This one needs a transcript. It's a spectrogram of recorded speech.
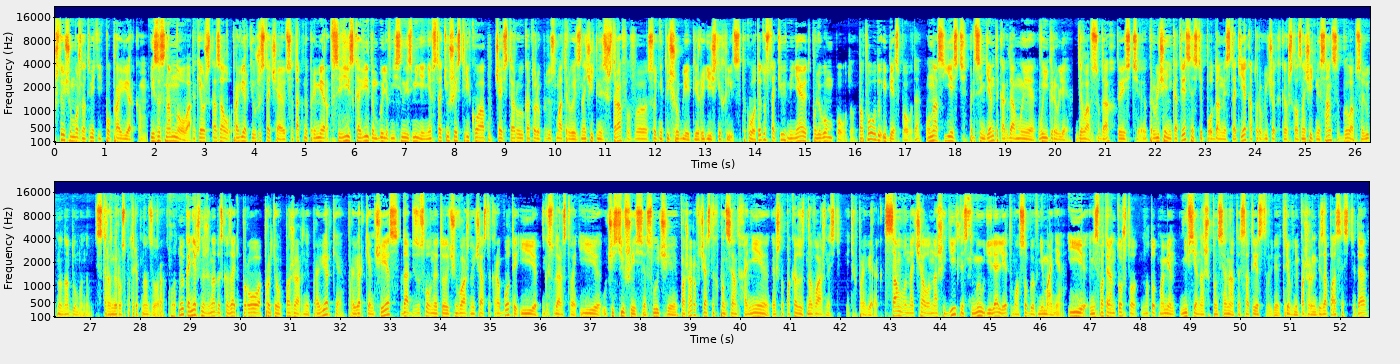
Что еще можно отметить по проверкам? Из основного, как я уже сказал, проверки ужесточаются. Так, например, в связи с ковидом были внесены изменения в статью 6.3 КОАП, часть вторую, которая предусматривает значительные штрафы в сотни тысяч рублей для юридических лиц. Так вот, эту статью меняют по любому любому поводу. По поводу и без повода. У нас есть прецеденты, когда мы выигрывали дела в судах. То есть э, привлечение к ответственности по данной статье, которая влечет, как я уже сказал, значительные санкции, было абсолютно надуманным со стороны Роспотребнадзора. Вот. Ну и, конечно же, надо сказать про противопожарные проверки, проверки МЧС. Да, безусловно, это очень важный участок работы и государства, и участившиеся случаи пожаров в частных пансионатах, они, конечно, показывают на важность этих проверок. С самого начала нашей деятельности мы уделяли этому особое внимание. И несмотря на то, что на тот момент не все наши пансионаты соответствовали требованиям пожарной безопасности, да,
